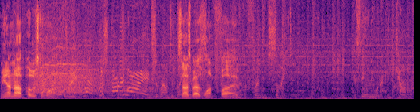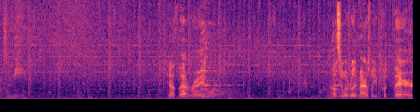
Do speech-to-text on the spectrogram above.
I mean, I'm not opposed to 1-3. It's not as bad as 1-5. Got that right. I don't see what really matters what you put there.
